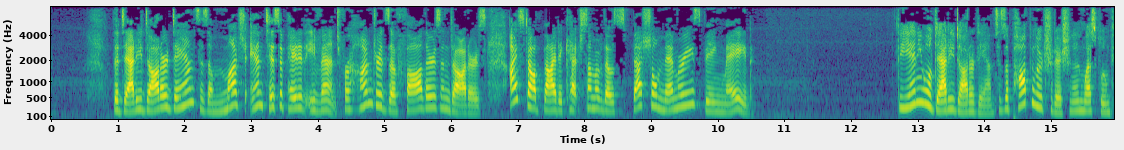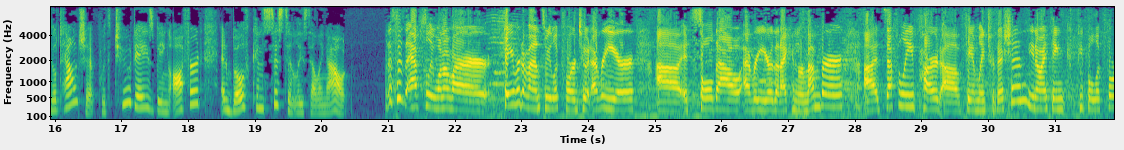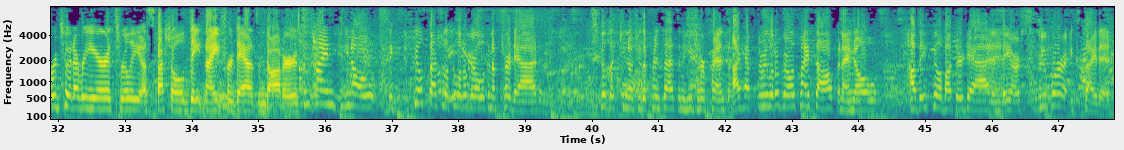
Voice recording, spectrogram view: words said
The Daddy Daughter Dance is a much anticipated event for hundreds of fathers and daughters. I stopped by to catch some of those special memories being made. The annual Daddy Daughter Dance is a popular tradition in West Bloomfield Township, with two days being offered and both consistently selling out. This is absolutely one of our favorite events. We look forward to it every year. Uh, it's sold out every year that I can remember. Uh, it's definitely part of family tradition. You know, I think people look forward to it every year. It's really a special date night for dads and daughters. Sometimes, you know, it feels special like a little girl looking up to her dad. She feels like, you know, she's a princess and he's her prince. I have three little girls myself, and I know how they feel about their dad, and they are super excited.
